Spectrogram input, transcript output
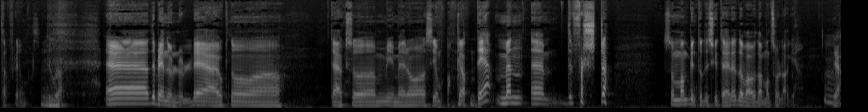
Takk for det, Jonas. Det Uh. Eh, det ble 0-0. Det er jo ikke noe Det er jo ikke så mye mer å si om akkurat det. Men eh, det første som man begynte å diskutere, det var jo da man så laget. Ja.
